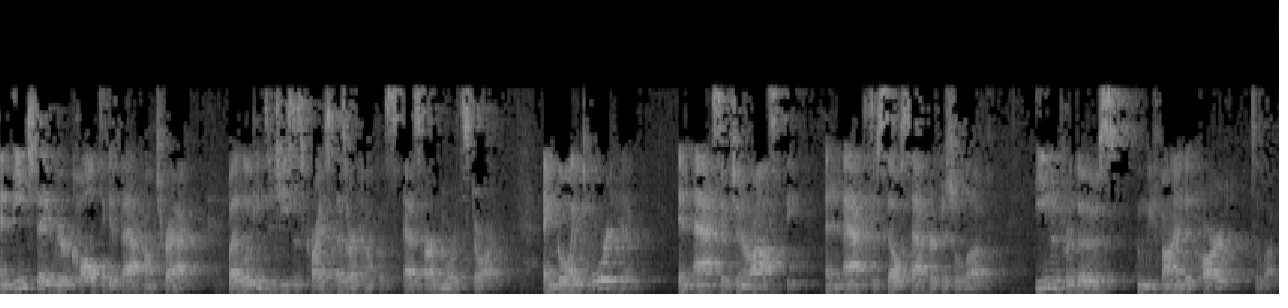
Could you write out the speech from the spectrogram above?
And each day we are called to get back on track by looking to Jesus Christ as our compass, as our North Star, and going toward Him in acts of generosity and in acts of self sacrificial love, even for those whom we find it hard to love.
